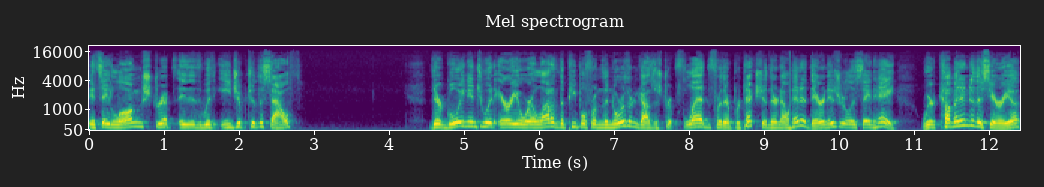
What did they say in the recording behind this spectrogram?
It's a long strip uh, with Egypt to the south. They're going into an area where a lot of the people from the northern Gaza Strip fled for their protection. They're now headed there, and Israel is saying, hey, we're coming into this area.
